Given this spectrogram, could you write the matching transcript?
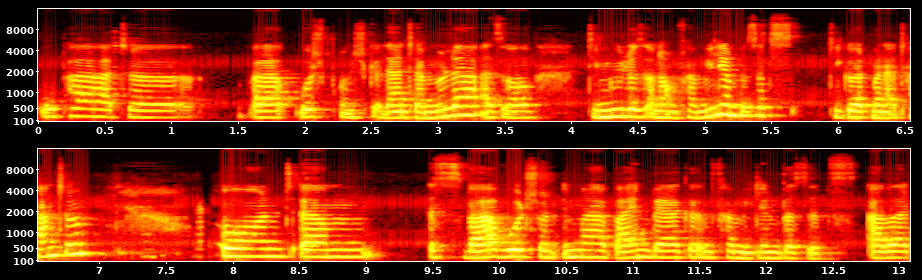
Opa hatte, war ursprünglich gelernter Müller. Also die Mühle ist auch noch im Familienbesitz. Die gehört meiner Tante. Und ähm, es war wohl schon immer Weinberge im Familienbesitz. Aber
